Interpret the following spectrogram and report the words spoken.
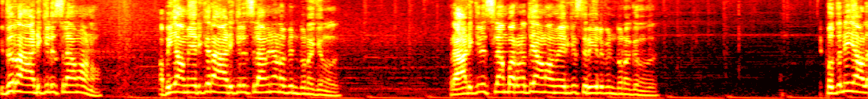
ഇത് റാഡിക്കൽ ഇസ്ലാമാണോ അപ്പൊ ഈ അമേരിക്ക റാഡിക്കൽ ഇസ്ലാമിനാണോ പിന്തുണയ്ക്കുന്നത്? റാഡിക്കൽ ഇസ്ലാം ഭരണത്തെയാണോ അമേരിക്ക സിറിയയിൽ പിന്തുണയ്ക്കുന്നത്? ഇപ്പൊ തന്നെ ഇയാൾ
